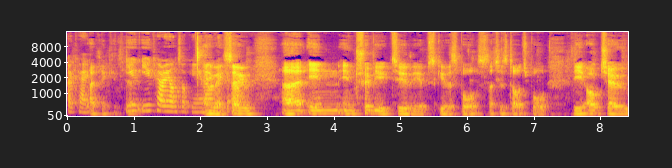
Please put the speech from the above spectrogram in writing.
Okay. I think it's dip. You you carry on talking. And I'll Anyway, look it so uh, in in tribute to the obscure sports such as dodgeball, the Ocho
